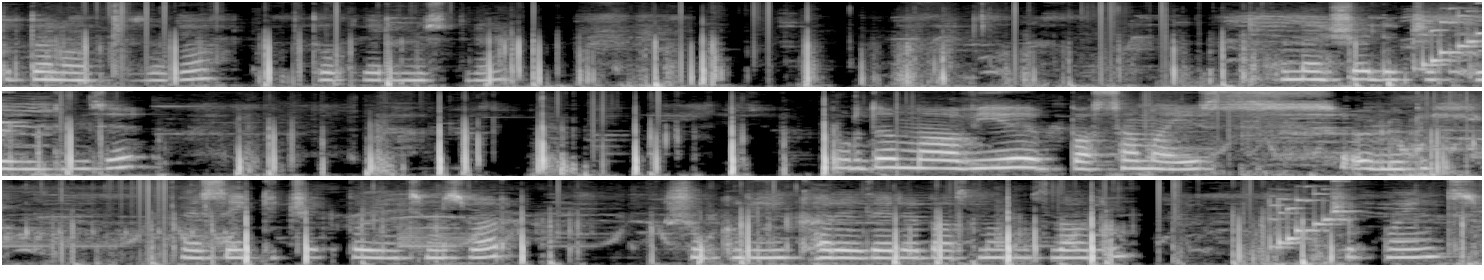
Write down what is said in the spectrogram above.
Buradan ne yapacağız aga? Topların üstüne. Hemen şöyle checkpointimize. Burada maviye basamayız. Ölürüz. Neyse iki checkpointimiz var. Şu gri karelere basmamız lazım. Checkpoint.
